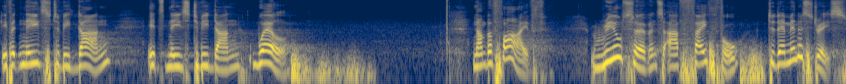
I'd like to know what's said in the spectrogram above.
If it needs to be done, it needs to be done well. Number five, real servants are faithful to their ministries.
